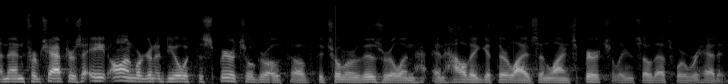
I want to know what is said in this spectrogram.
And then from chapters 8 on, we're going to deal with the spiritual growth of the children of Israel and, and how they get their lives in line spiritually. And so that's where we're headed.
